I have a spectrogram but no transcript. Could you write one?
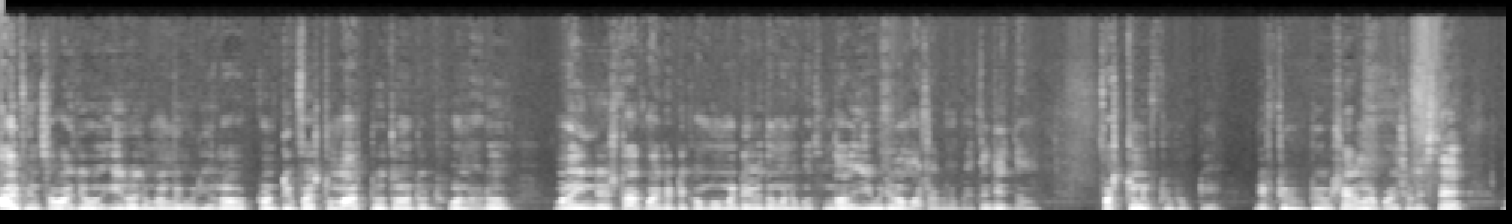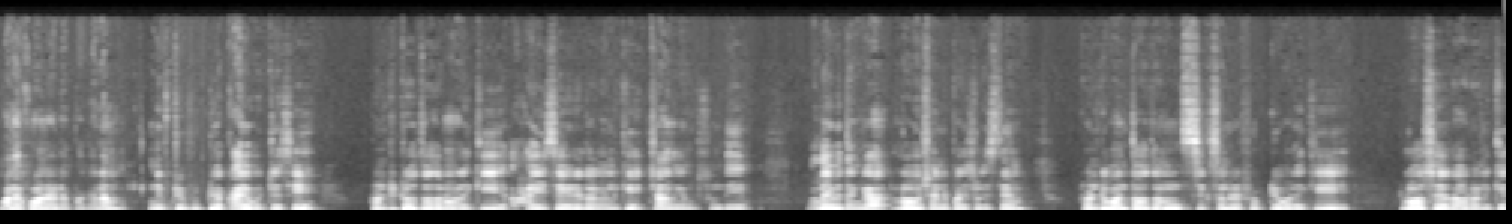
హాయ్ ఫ్రెండ్స్ అవాజు ఈరోజు మనం ఈ వీడియోలో twenty first March two thousand twenty four నాడు మన ఇండియన్ స్టాక్ మార్కెట్ యొక్క మూవ్మెంట్ ఏ విధంగా ఉండబోతుందో ఈ వీడియోలో మాట్లాడుకునే ప్రయత్నం చేద్దాం. First Nifty fifty. Nifty fifty విషయాన్ని మనం పరిశీలిస్తే మన కోడ ప్రకారం నిఫ్టీ ఫిఫ్టీ యొక్క హై వచ్చేసి ట్వంటీ టూ థౌజండ్ వరకు హై సైడ్ వెళ్ళడానికి ఛాన్స్ కనిపిస్తుంది. అదేవిధంగా లో విషయాన్ని పరిశీలిస్తే twenty one thousand six hundred fifty వరకు లో సైడ్ రావడానికి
